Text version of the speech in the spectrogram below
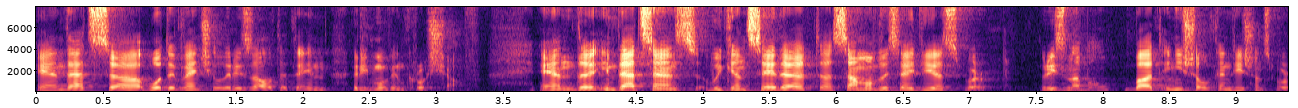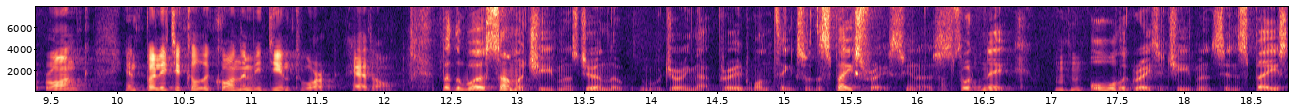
And that's uh, what eventually resulted in removing Khrushchev. And uh, in that sense, we can say that uh, some of these ideas were reasonable, but initial conditions were wrong, and political economy didn't work at all. But there were some achievements during the during that period. One thinks of the space race, you know, Absolutely. Sputnik, mm-hmm. all the great achievements in space.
